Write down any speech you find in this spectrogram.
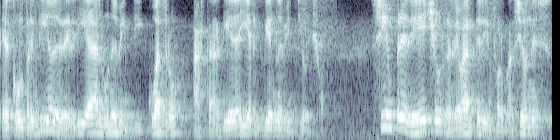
El comprendido desde el día lunes 24 hasta el día de ayer, viernes 28. Siempre de hechos relevantes de informaciones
